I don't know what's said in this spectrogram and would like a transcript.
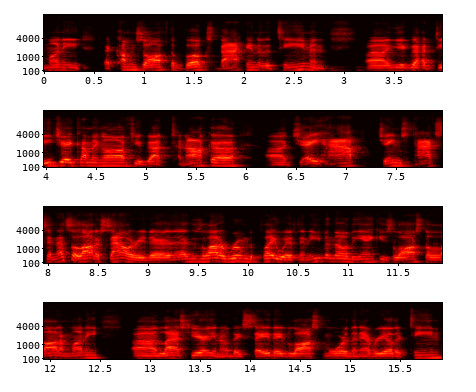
money that comes off the books back into the team. And uh, you've got DJ coming off, you've got Tanaka, uh, J.A. Happ, James Paxton. That's a lot of salary there. There's a lot of room to play with. And even though the Yankees lost a lot of money uh, last year, you know, they say they've lost more than every other team.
